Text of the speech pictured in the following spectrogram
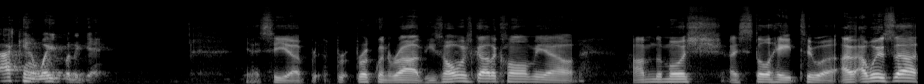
I, I can't wait for the game. Yeah, I see uh, Br- Brooklyn Rob. He's always got to call me out. I'm the mush. I still hate Tua. I, I was uh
